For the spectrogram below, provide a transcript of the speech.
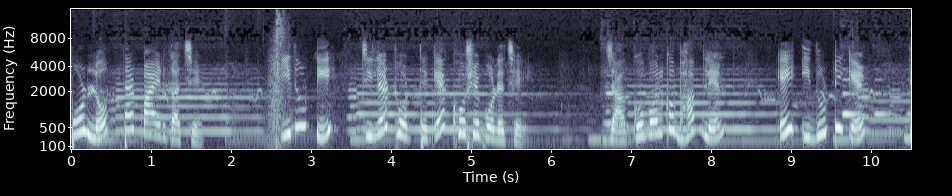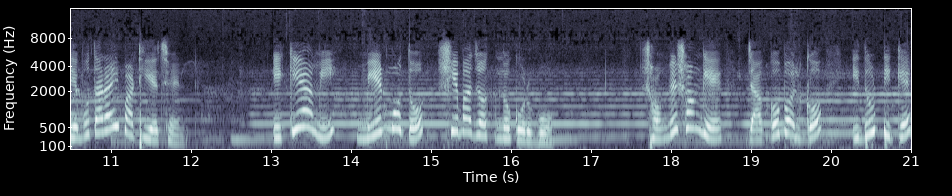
পড়ল তার পায়ের কাছে। ইঁদুরটি চিলের ঠোঁট থেকে খসে পড়েছে। যাজ্ঞবল্ক ভাবলেন, এই ইঁদুরটিকে দেবতারাই পাঠিয়েছেন। একে আমি মেয়ের মতো সেবা যত্ন করব। সঙ্গে সঙ্গে যাজ্ঞবল্ক ইঁদুরটিকে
